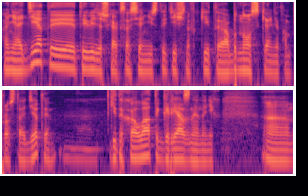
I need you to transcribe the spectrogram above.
Они одеты, ты видишь, как совсем не эстетично, в какие-то обноски они там просто одеты, да. какие-то халаты грязные на них а,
